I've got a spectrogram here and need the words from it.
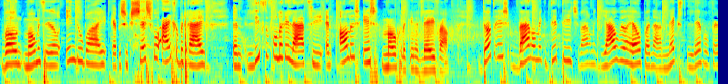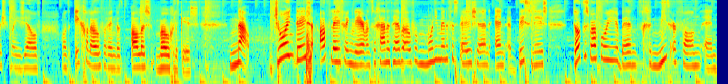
woon momenteel in Dubai. Ik heb een succesvol eigen bedrijf een liefdevolle relatie en alles is mogelijk in het leven. Dat is waarom ik dit teach, waarom ik jou wil helpen naar een next level versie van jezelf. Want ik geloof erin dat alles mogelijk is. Nou, join deze aflevering weer, want we gaan het hebben over money manifestation en business. Dat is waarvoor je hier bent. Geniet ervan en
